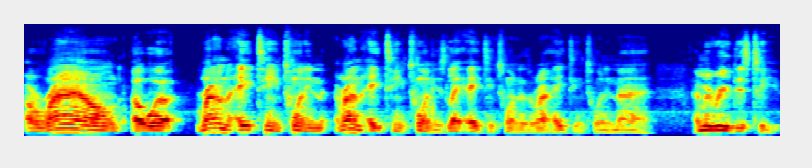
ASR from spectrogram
around uh, well, around the 1820, around the 1820s, late 1820s, around 1829. Let me read this to you.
